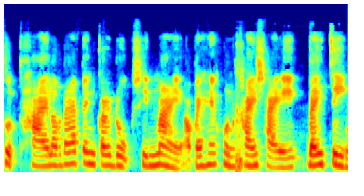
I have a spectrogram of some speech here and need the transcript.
สุดท้ายเราได้เป็นกระดูกชิ้นใหม่ เอาไปให้คนไข้ใช้ได้จริง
